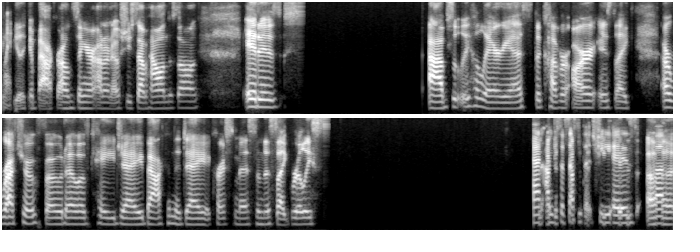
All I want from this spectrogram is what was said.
might be like a background singer. I don't know. She's somehow on the song. It is absolutely hilarious. The cover art is like a retro photo of KJ back in the day at Christmas and this like really and I'm just obsessed with it. She is a, uh,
